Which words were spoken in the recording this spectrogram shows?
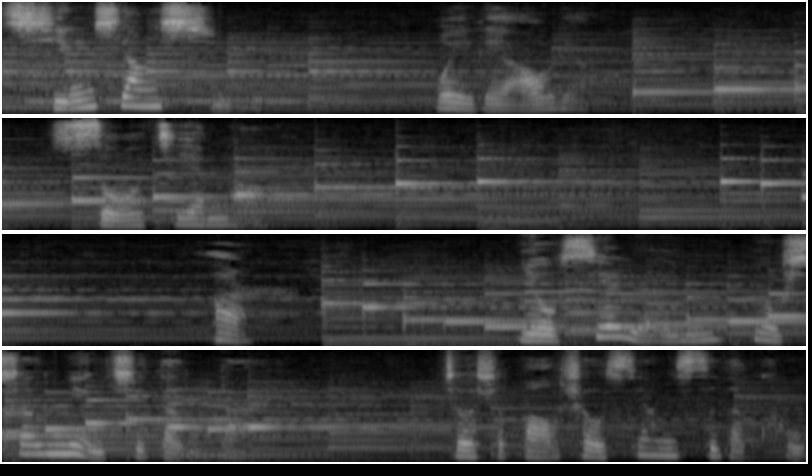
情相许，未了了，所煎熬。二，有些人用生命去等待，这是饱受相思的苦。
